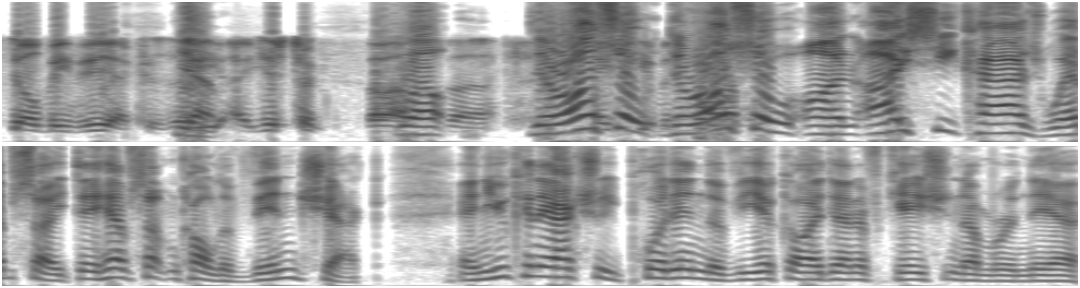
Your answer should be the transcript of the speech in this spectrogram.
still be there because Yeah. I just took. Off, Well, uh, they're also they're also on iSeeCars website. They have something called a VIN check, and you can actually put in the vehicle identification number in there,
